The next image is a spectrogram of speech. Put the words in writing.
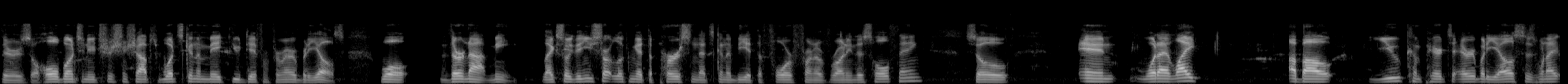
There's a whole bunch of nutrition shops. What's gonna make you different from everybody else? Well, they're not me. Like so then you start looking at the person that's going to be at the forefront of running this whole thing. So and what I like about you compared to everybody else is when I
